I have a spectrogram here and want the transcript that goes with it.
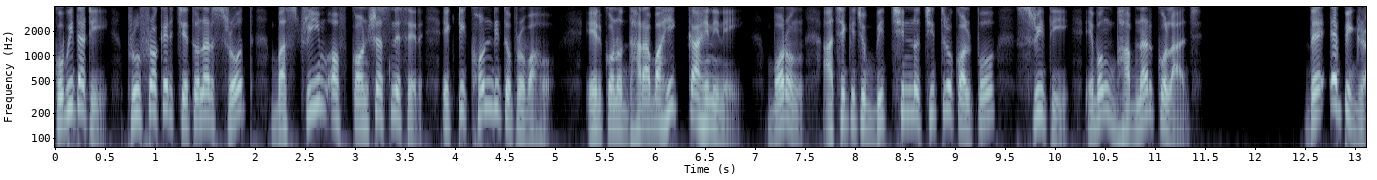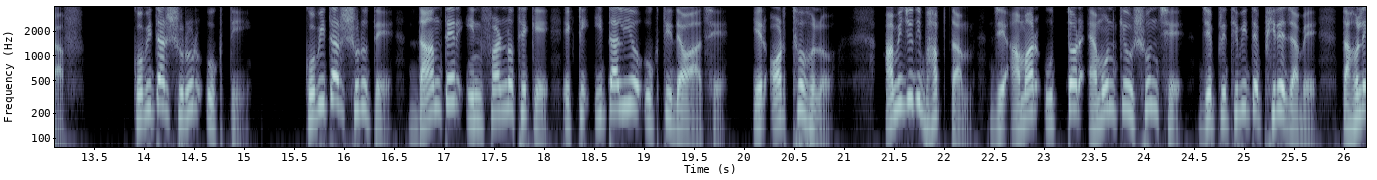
কবিতাটি প্রুফরকের চেতনার স্রোত বা স্ট্রিম অফ কনশাসনেসের একটি খণ্ডিত প্রবাহ। এর কোনো ধারাবাহিক কাহিনী নেই, বরং আছে কিছু বিচ্ছিন্ন চিত্রকল্প, স্মৃতি এবং ভাবনার কোলাজ। দ্য এপিগ্রাফ কবিতার শুরুর উক্তি। কবিতার শুরুতে দান্তের ইনফার্নো থেকে একটি ইতালীয় উক্তি দেওয়া আছে। এর অর্থ হল, আমি যদি ভাবতাম যে আমার উত্তর এমন কেউ শুনছে যে পৃথিবীতে ফিরে যাবে, তাহলে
